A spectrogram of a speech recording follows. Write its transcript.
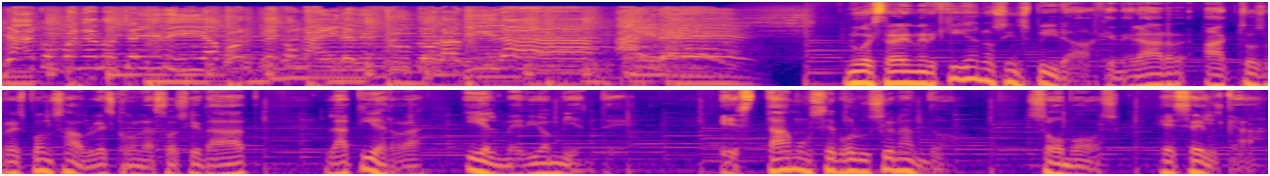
Me acompaña noche y día porque con aire disfruto la vida. Aire. Nuestra energía nos inspira a generar actos responsables con la sociedad, la tierra y el medio ambiente. Estamos evolucionando. Somos GESELCA,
